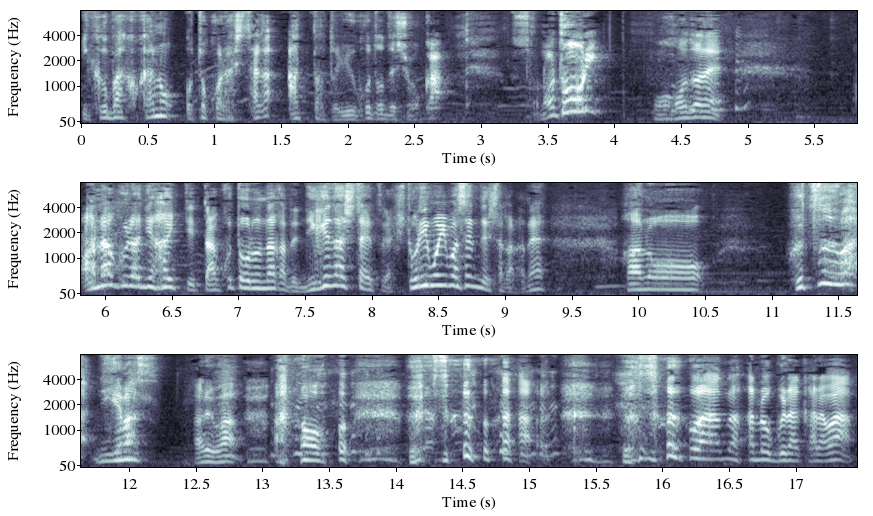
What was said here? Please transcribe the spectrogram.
幾ばくかの男らしさがあったということでしょうか。その通りもうほんとね、穴蔵に入っていった悪党の中で逃げ出したやつが一人もいませんでしたからね。あのー普通は逃げます。あれは、あの、普通は、普通はあの、あの蔵からは、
